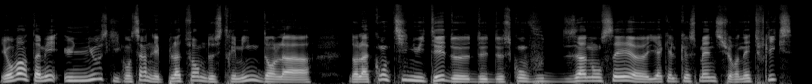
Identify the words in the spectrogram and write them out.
Et on va entamer une news qui concerne les plateformes de streaming dans la, dans la continuité de, ce qu'on vous annonçait euh, il y a quelques semaines sur Netflix.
